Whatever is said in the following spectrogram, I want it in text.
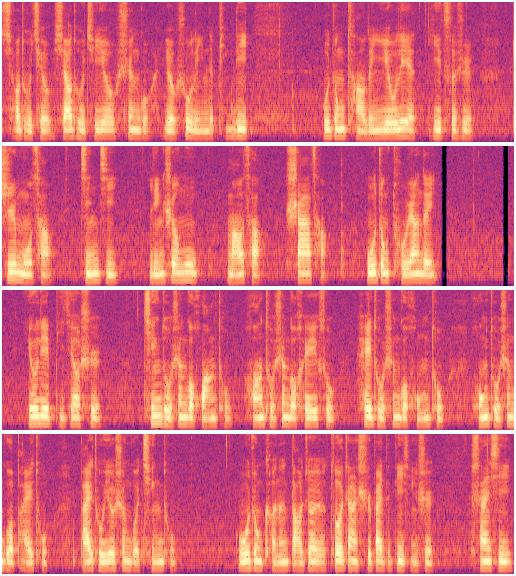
小土丘，小土丘又胜过有树林的平地。五种草的优劣依次是：知母草、荆棘、灵兽木、茅草、沙草。五种土壤的优劣比较是：青土胜过黄土，黄土胜过黑土，黑土胜过红土，红土胜过白土，白土又胜过青土。五种可能导致作战失败的地形是：山溪、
